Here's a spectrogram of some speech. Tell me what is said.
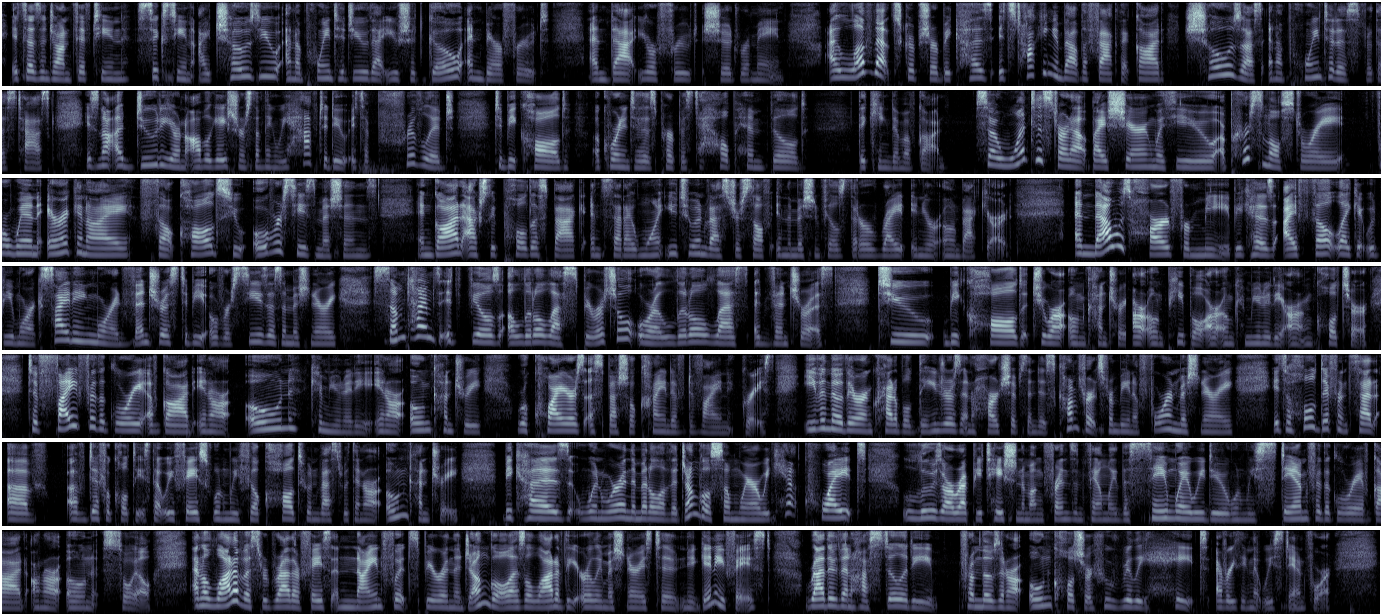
It says in John 15, 16, I chose you and appointed you that you should go and bear fruit, and that your fruit should remain. I love that scripture because it's talking about the fact that God chose us and appointed us for this task. It's not a duty or an obligation or something we have to do, it's a privilege to be called according to his purpose to help him build the kingdom of God. So, I want to start out by sharing with you a personal story for when Eric and I felt called to overseas missions, and God actually pulled us back and said, I want you to invest yourself in the mission fields that are right in your own backyard. And that was hard for me because I felt like it would be more exciting, more adventurous to be overseas as a missionary. Sometimes it feels a little less spiritual or a little less adventurous to be called to our own country, our own people, our own community, our own culture. To fight for the glory of God in our own community, in our own country, requires a special kind of divine grace. Even though there are incredible dangers and hardships and discomforts from being a foreign missionary, it's a whole whole different set of of difficulties that we face when we feel called to invest within our own country. Because when we're in the middle of the jungle somewhere, we can't quite lose our reputation among friends and family the same way we do when we stand for the glory of God on our own soil. And a lot of us would rather face a nine foot spear in the jungle, as a lot of the early missionaries to New Guinea faced, rather than hostility from those in our own culture who really hate everything that we stand for.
